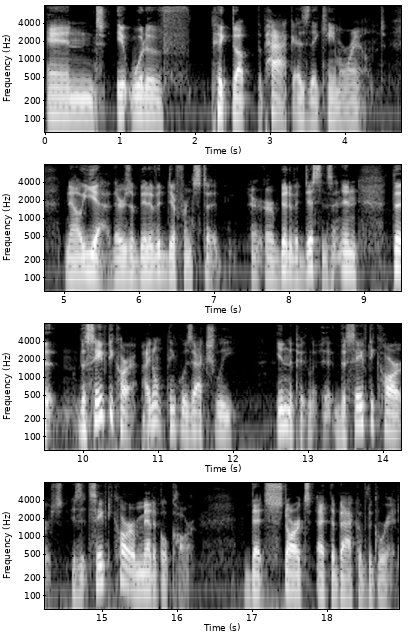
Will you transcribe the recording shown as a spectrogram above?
and it would have picked up the pack as they came around. Now, yeah, there's a bit of a difference to, or, or a bit of a distance, and, and the the safety car I don't think was actually in the pit. Uh, the safety car is it safety car or medical car that starts at the back of the grid.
